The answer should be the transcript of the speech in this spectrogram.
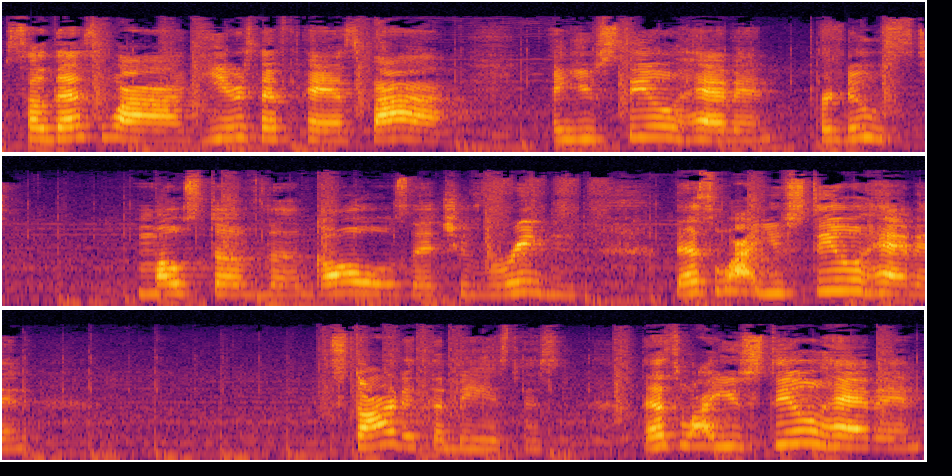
So that's why years have passed by and you still haven't produced most of the goals that you've written. That's why you still haven't started the business. That's why you still haven't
